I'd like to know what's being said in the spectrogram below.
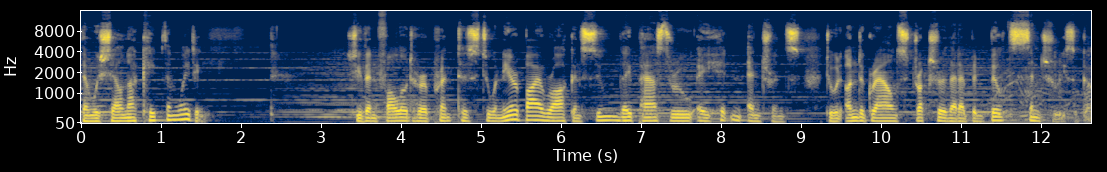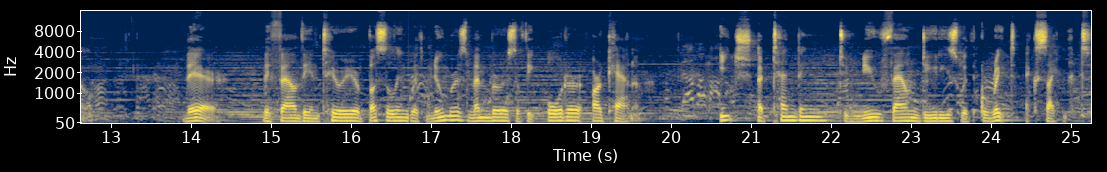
Then we shall not keep them waiting. She then followed her apprentice to a nearby rock, and soon they passed through a hidden entrance to an underground structure that had been built centuries ago. There, they found the interior bustling with numerous members of the Order Arcanum, each attending to newfound duties with great excitement.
